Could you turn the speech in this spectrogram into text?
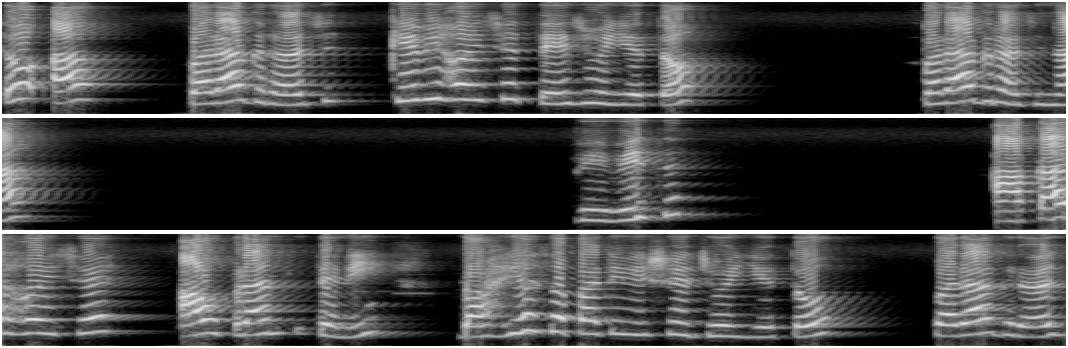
તો આ પરાગરજ કેવી હોય છે તે જોઈએ તો પરાગરજના વિવિધ આકાર હોય છે. આ ઉપરાંત તેની બાહ્ય સપાટી વિશે જોઈએ તો પરાગરજ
